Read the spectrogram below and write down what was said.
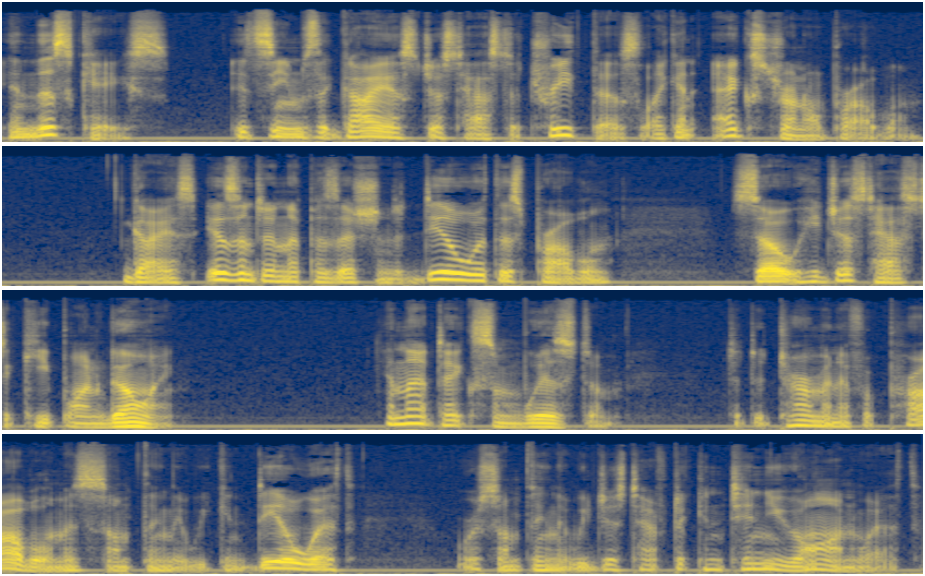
in this case, it seems that Gaius just has to treat this like an external problem. Gaius isn't in a position to deal with this problem, so he just has to keep on going. And that takes some wisdom to determine if a problem is something that we can deal with or something that we just have to continue on with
